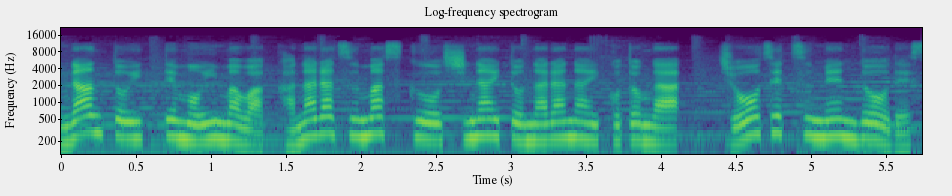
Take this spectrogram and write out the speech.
なんといっても今は必ずマスクをしないとならないことが超絶面倒です。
